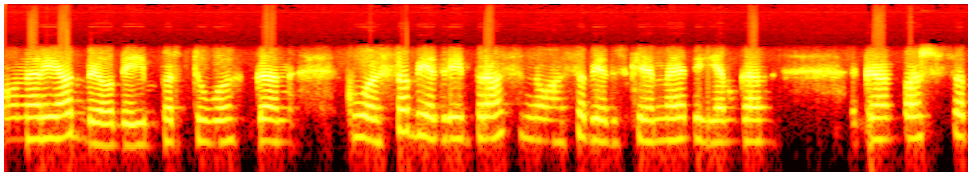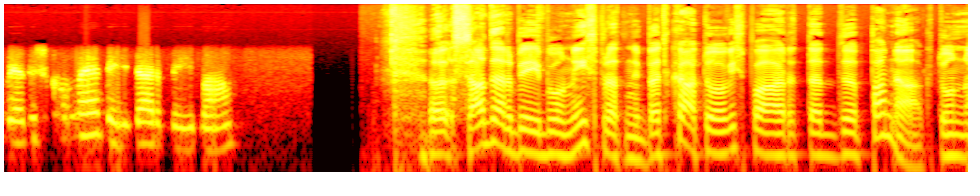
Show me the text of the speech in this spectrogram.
un arī atbildība par to, gan ko sabiedrība prasa no sabiedriskiem mēdījiem, gan, gan pašu sabiedrisko mēdīju darbībā. Sadarbību un izpratni, bet kā to vispār panākt? Un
